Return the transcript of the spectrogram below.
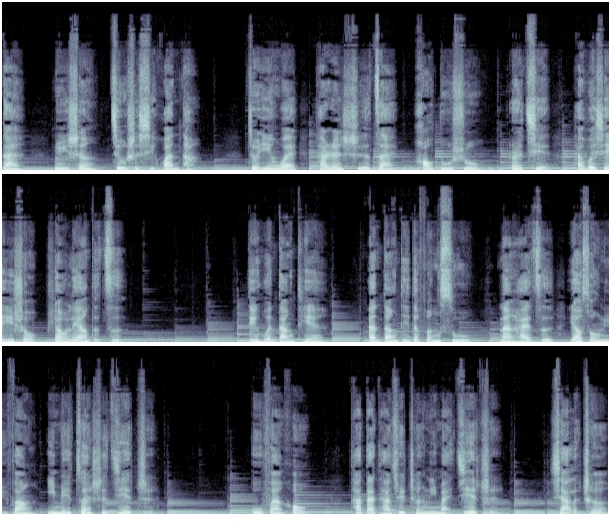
但女生就是喜欢他，就因为他人实在，好读书，而且还会写一手漂亮的字。订婚当天，按当地的风俗。男孩子要送女方一枚钻石戒指。午饭后，他带她去城里买戒指。下了车，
